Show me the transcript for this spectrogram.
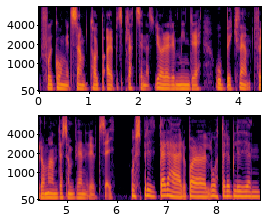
få igång ett samtal på arbetsplatsen, att göra det mindre obekvämt för de andra som bränner ut sig och sprida det här och bara låta det bli en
